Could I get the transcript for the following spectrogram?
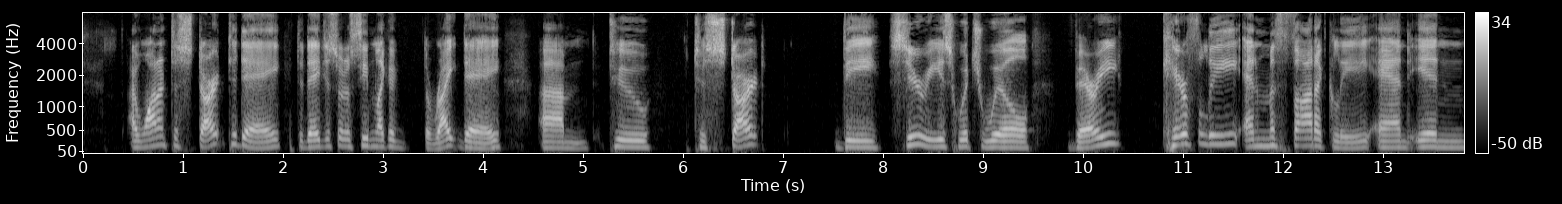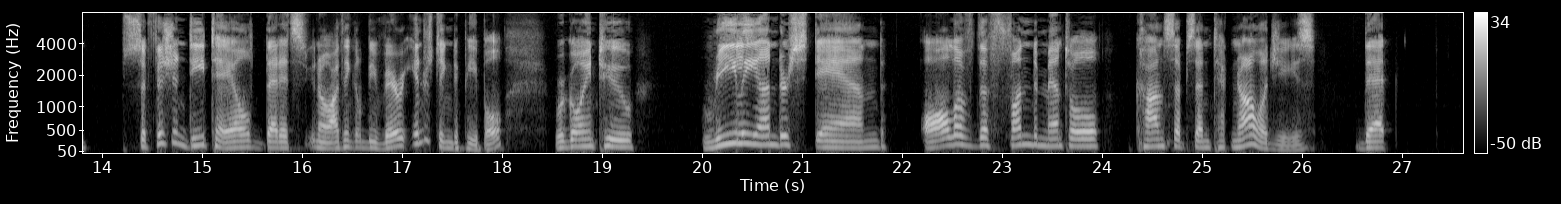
i wanted to start today today just sort of seemed like a, the right day um, to to start the series which will very carefully and methodically and in sufficient detail that it's you know i think it'll be very interesting to people. We're going to really understand all of the fundamental concepts and technologies that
